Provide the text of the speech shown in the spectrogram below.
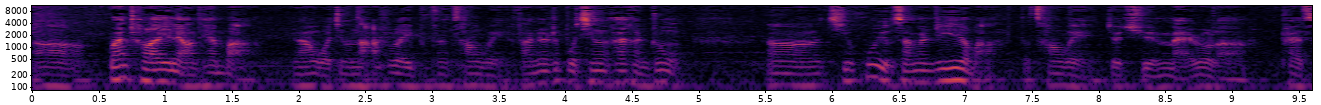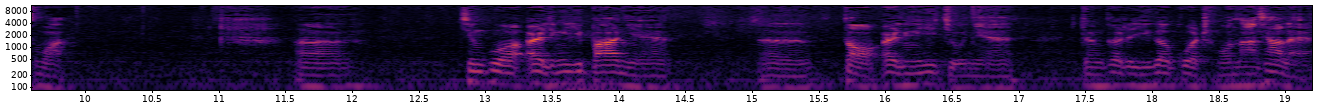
啊、观察了一两天吧，然后我就拿出了一部分仓位，反正是不轻还很重，嗯、几乎有三分之一的吧的仓位就去买入了 Price One。呃，经过二零一八年。嗯，到二零一九年，整个这一个过程我拿下来，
